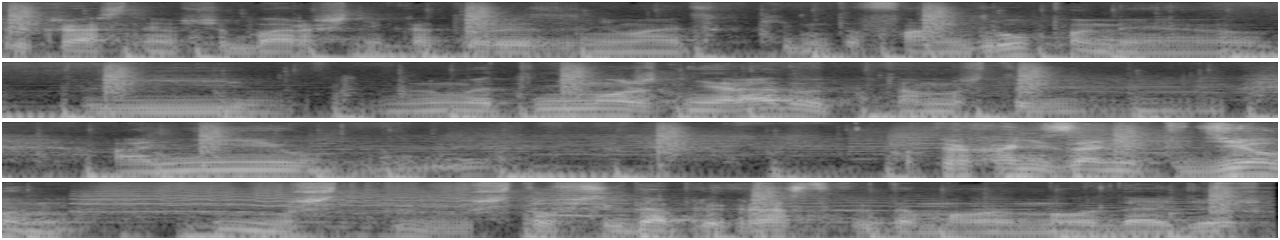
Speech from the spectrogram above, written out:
прекрасные вообще барышни, которые занимаются какими-то фан-группами, и ну, это не может не радовать, потому что они во-первых, они заняты делом, ну, что, всегда прекрасно, когда молодая девушка,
